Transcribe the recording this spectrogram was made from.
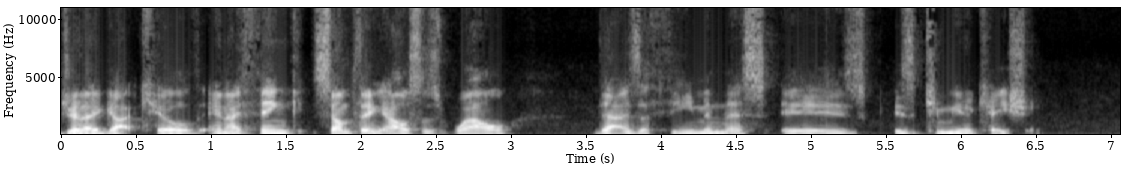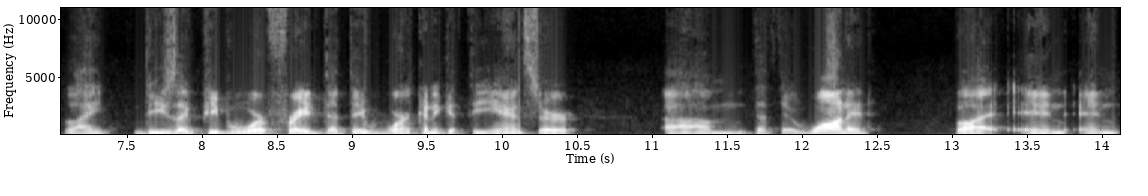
Jedi got killed, and I think something else as well that is a theme in this is is communication. Like these, like people were afraid that they weren't going to get the answer um, that they wanted, but and and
